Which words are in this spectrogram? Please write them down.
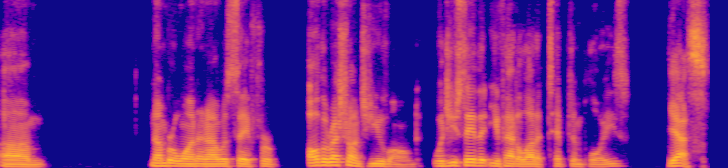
Um, number one, and I would say for all the restaurants you've owned, would you say that you've had a lot of tipped employees? Yes,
